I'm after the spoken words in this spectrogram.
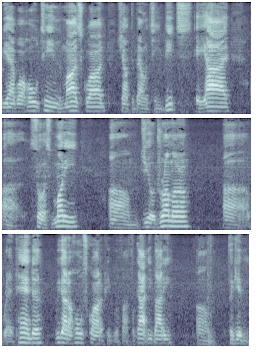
We have our whole team, the Mod Squad. Shout to Valentine Beats, AI, uh, Source Money, um, Geo Drummer, uh, Red Panda. We got a whole squad of people. If I forgot anybody, um, forgive me.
